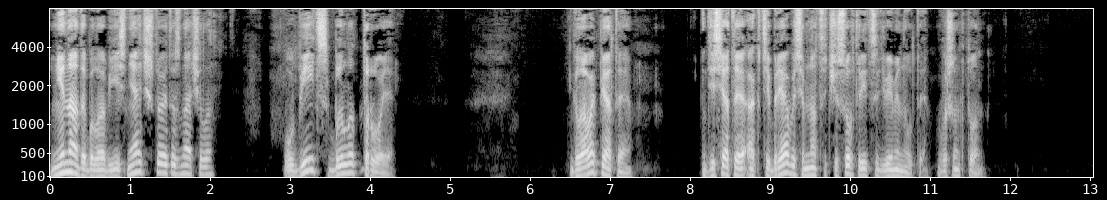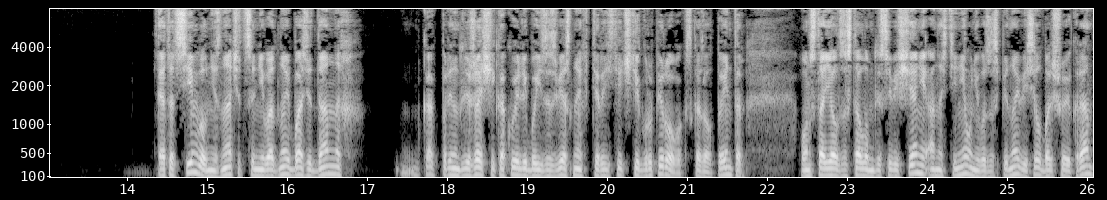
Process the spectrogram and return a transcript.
Не надо было объяснять, что это значило. Убийц было трое. Глава пятая. 10 октября, 18 часов 32 минуты. Вашингтон. Этот символ не значится ни в одной базе данных, как принадлежащий какой-либо из известных террористических группировок, сказал Пейнтер, — он стоял за столом для совещаний, а на стене у него за спиной висел большой экран.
